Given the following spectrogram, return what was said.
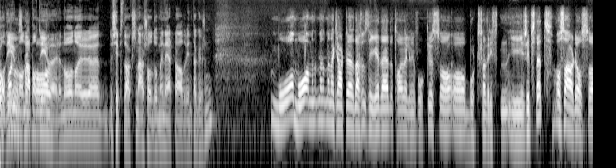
må de, må de på måte gjøre noe når eh, skipsdagsjen er så dominert av vinterkursen? Må, må, men, men, det er klart, det er som sier, det, det tar veldig mye fokus og, og bort fra driften i Skipsted. Og så har det også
